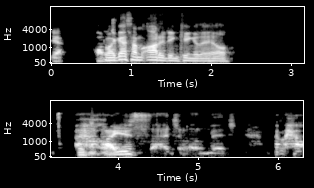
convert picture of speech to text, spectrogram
Yeah. Well, I guess I'm auditing King of the Hill. Oh, you such a little bitch. How,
